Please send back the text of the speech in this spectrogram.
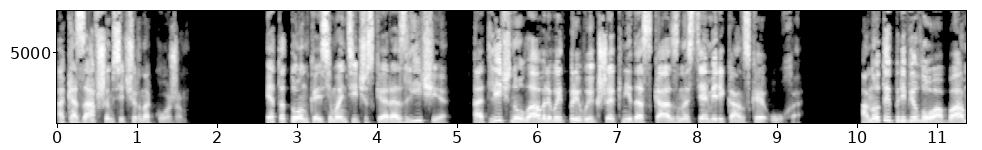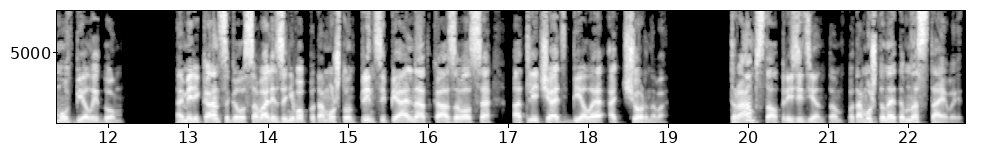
оказавшимся чернокожим. Это тонкое семантическое различие отлично улавливает привыкшее к недосказанности американское ухо. Оно-то и привело Обаму в Белый дом. Американцы голосовали за него, потому что он принципиально отказывался отличать белое от черного. Трамп стал президентом, потому что на этом настаивает.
